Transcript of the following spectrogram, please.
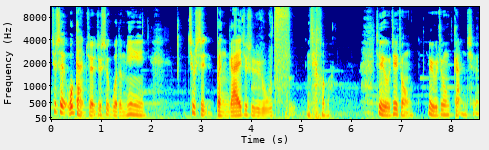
就是我感觉就是我的命运就是本该就是如此，你知道吗？就有这种又有这种感觉，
